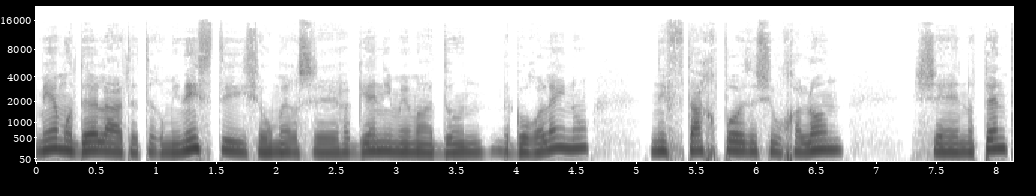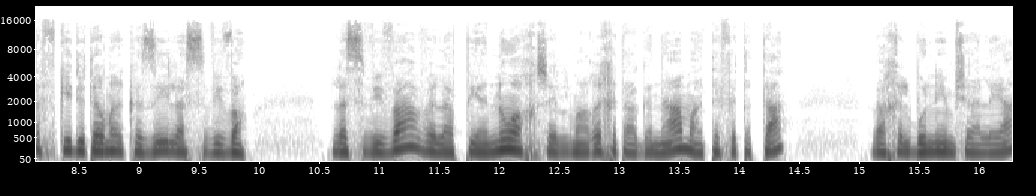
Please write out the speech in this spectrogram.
ומהמודל הדטרמיניסטי שאומר שהגנים הם האדון לגורלנו, נפתח פה איזשהו חלון שנותן תפקיד יותר מרכזי לסביבה. לסביבה ולפענוח של מערכת ההגנה, מעטפת התא והחלבונים שעליה,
